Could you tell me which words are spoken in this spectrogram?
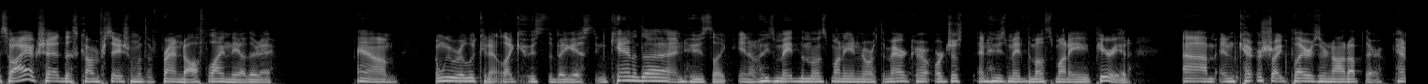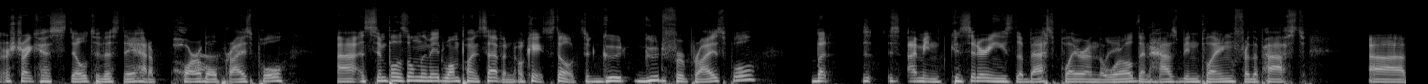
so I actually had this conversation with a friend offline the other day, um, and we were looking at like who's the biggest in Canada and who's like you know who's made the most money in North America or just and who's made the most money. Period. Um, and Counter Strike players are not up there. Counter Strike has still to this day had a horrible prize pool. Uh, and s1mple has only made 1.7. Okay, still it's a good good for prize pool, but I mean, considering he's the best player in the world and has been playing for the past uh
